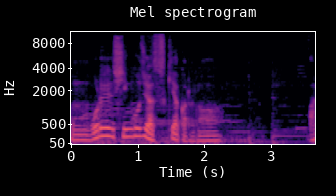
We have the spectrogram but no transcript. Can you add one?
うん、俺、シン・ゴジラ好きやからな。あ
